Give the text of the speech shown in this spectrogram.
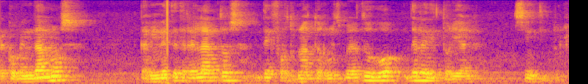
Recomendamos Gabinete de Relatos de Fortunato Ruiz Verdugo de la editorial Sin Título.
